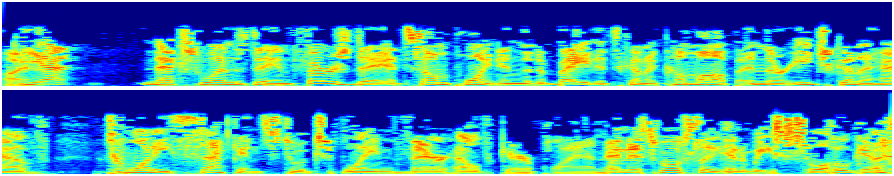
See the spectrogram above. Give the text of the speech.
Oh, yeah. Yet next Wednesday and Thursday, at some point in the debate, it's going to come up, and they're each going to have 20 seconds to explain their healthcare plan. And it's mostly going to be slogans,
